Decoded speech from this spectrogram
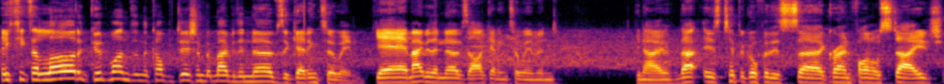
He's kicked a lot of good ones in the competition, but maybe the nerves are getting to him. Yeah, maybe the nerves are getting to him, and, you know, that is typical for this uh, grand final stage.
